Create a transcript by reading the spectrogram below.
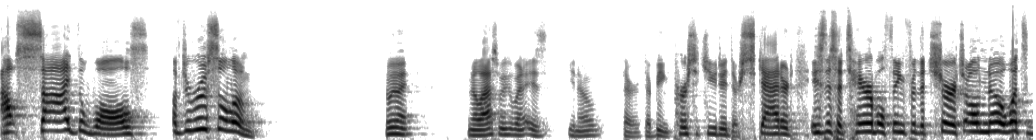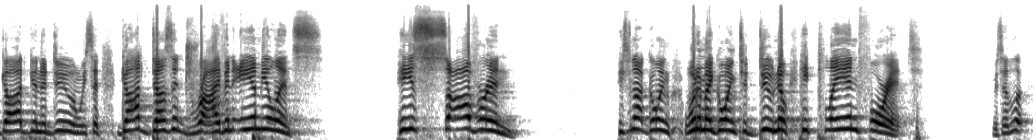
outside the walls of Jerusalem. And we went, you know, last week we went, is, you know, they're, they're being persecuted, they're scattered. Is this a terrible thing for the church? Oh no, what's God going to do? And we said, God doesn't drive an ambulance, He's sovereign. He's not going, what am I going to do? No, He planned for it. We said, look,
